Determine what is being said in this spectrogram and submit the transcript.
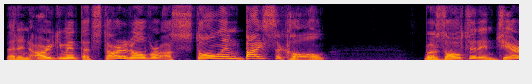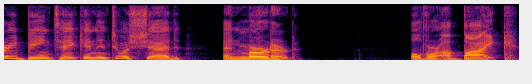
that an argument that started over a stolen bicycle resulted in Jerry being taken into a shed and murdered over a bike.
